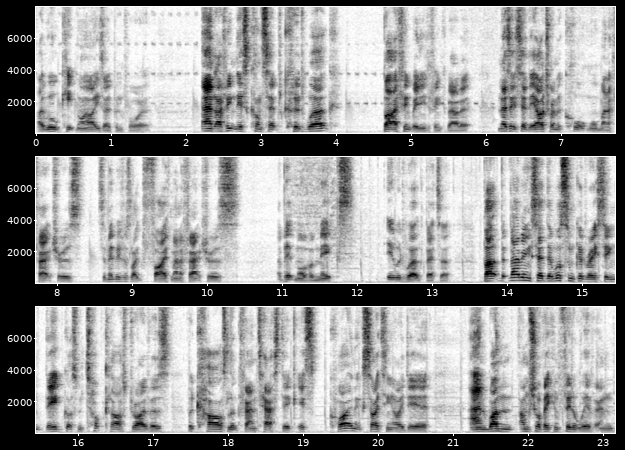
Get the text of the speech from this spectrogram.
I will keep my eyes open for it. And I think this concept could work, but I think they need to think about it. And as I said, they are trying to court more manufacturers, so maybe if it was like five manufacturers, a bit more of a mix, it would work better. But, but that being said, there was some good racing. They've got some top class drivers. The cars look fantastic. It's quite an exciting idea, and one I'm sure they can fiddle with and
